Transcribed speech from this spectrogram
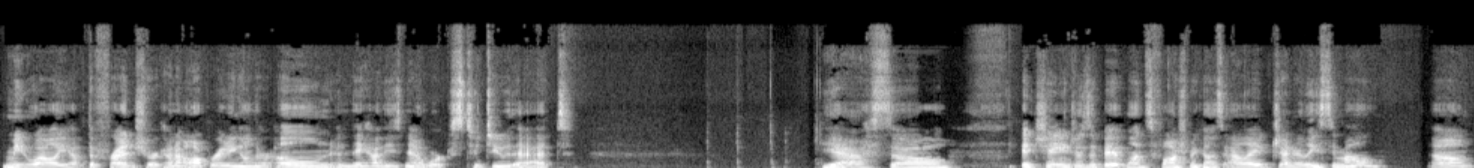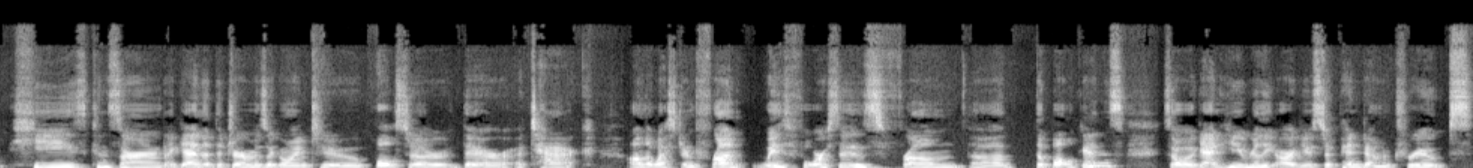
Meanwhile, you have the French who are kind of operating on their own and they have these networks to do that. Yeah, so it changes a bit once Foch becomes Allied Generalissimo. Um, he's concerned again that the Germans are going to bolster their attack on the Western Front with forces from uh, the Balkans. So again, he really argues to pin down troops,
